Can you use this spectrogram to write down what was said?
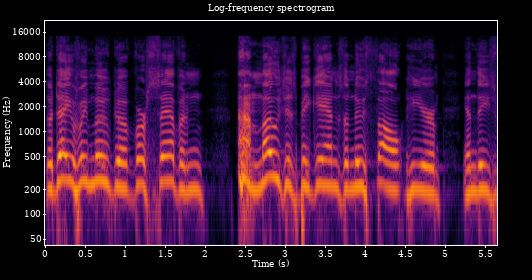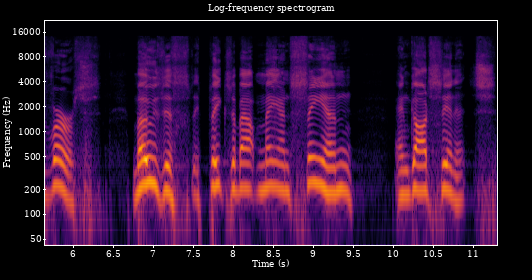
The day as we move to verse 7, Moses begins a new thought here in these verses. Moses speaks about man's sin and God's sentence.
